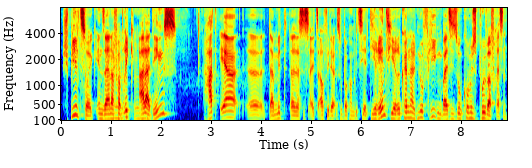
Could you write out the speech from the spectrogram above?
Spielzeug in seiner mhm, Fabrik. Mhm. Allerdings hat er äh, damit, äh, das ist jetzt auch wieder super kompliziert, die Rentiere können halt nur fliegen, weil sie so ein komisches Pulver fressen.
